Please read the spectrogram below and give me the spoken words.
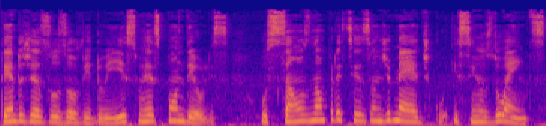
Tendo Jesus ouvido isso, respondeu-lhes: Os sãos não precisam de médico, e sim os doentes.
